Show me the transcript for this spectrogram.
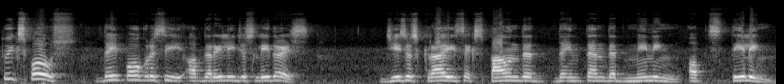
To expose the hypocrisy of the religious leaders, Jesus Christ expounded the intended meaning of stealing.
